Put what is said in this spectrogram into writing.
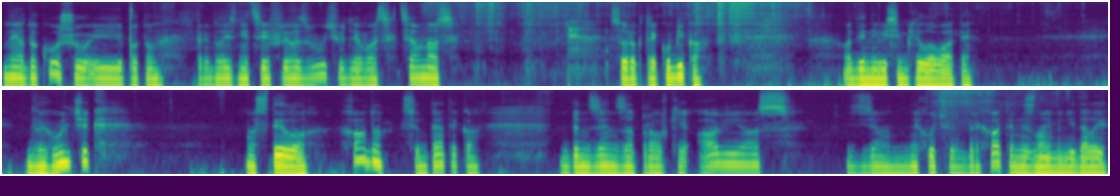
Не я докошу і потім приблизні цифри озвучу для вас. Це в нас 43 кубіка, 1,8 кВт. Двигунчик, мастило Хадо, синтетика, бензин заправки Avias. Я не хочу брехати, не знаю, мені дали.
